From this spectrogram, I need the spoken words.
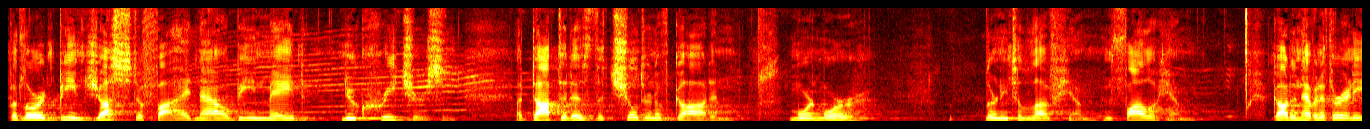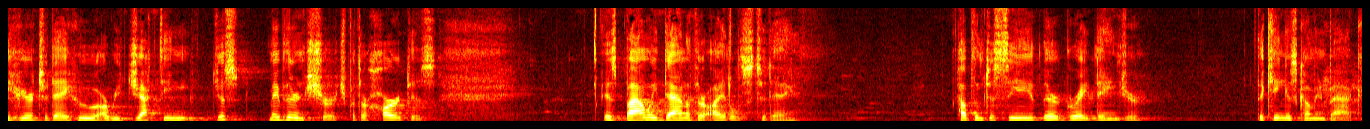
but Lord, being justified, now being made new creatures and adopted as the children of God, and more and more learning to love Him and follow Him. God in heaven, if there are any here today who are rejecting, just maybe they're in church, but their heart is is bowing down at their idols today. Help them to see their great danger. The king is coming back,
